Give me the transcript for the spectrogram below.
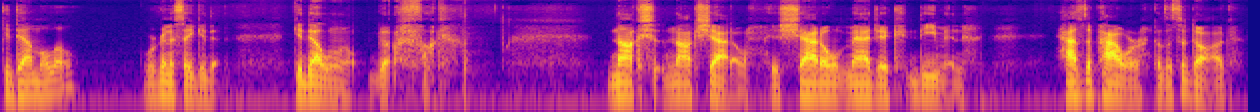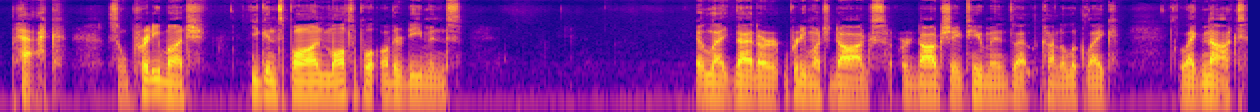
Gidemolo. We're gonna say Gid, Gidemolo. fuck. Nacht, Nacht Shadow, his shadow magic demon, has the power because it's a dog pack. So pretty much, he can spawn multiple other demons like that are pretty much dogs or dog shaped humans that kind of look like like Nacht.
